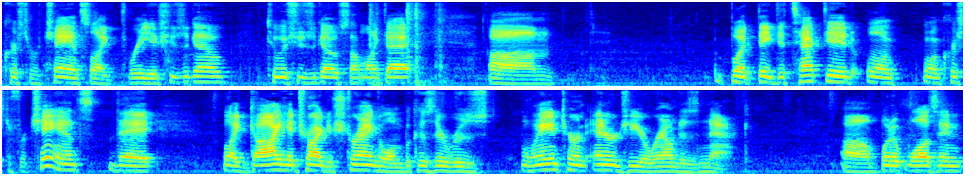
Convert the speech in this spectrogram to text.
Christopher Chance like three issues ago, two issues ago, something like that. Um, but they detected on on Christopher Chance that like Guy had tried to strangle him because there was lantern energy around his neck. Um, but it wasn't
